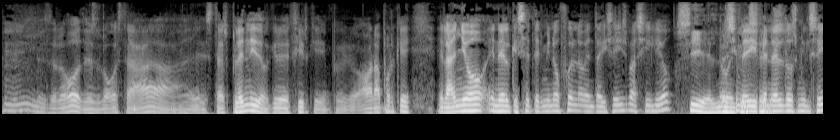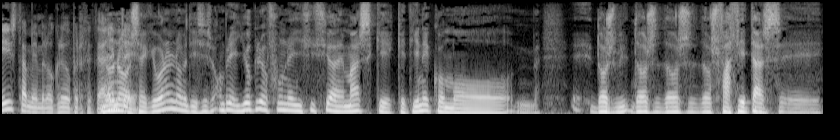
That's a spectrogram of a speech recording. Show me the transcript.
Mm, desde luego, desde luego está, está espléndido. Quiero decir que ahora porque el año en el que se terminó fue el 96, Basilio. Sí, el 96. si me dicen el 2006 también me lo creo perfectamente. No, no, se equivocó en el 96. Hombre, yo creo que fue un edificio además que, que tiene como eh, dos, dos, dos, dos facetas eh,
